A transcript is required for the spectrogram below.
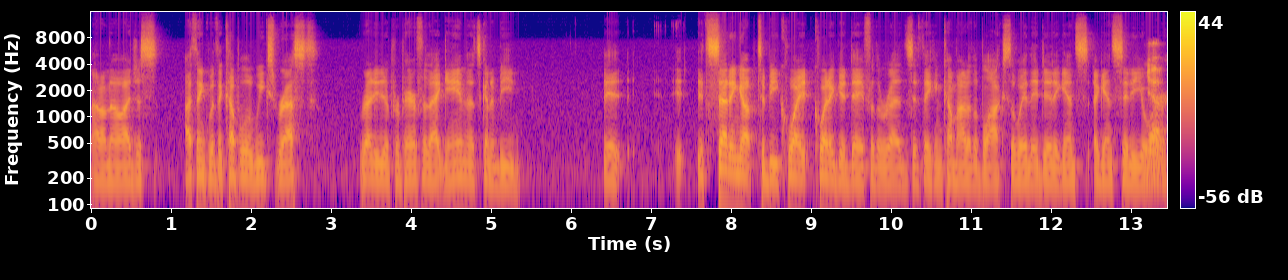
I don't know. I just I think with a couple of weeks rest, ready to prepare for that game, that's going to be it, it. It's setting up to be quite quite a good day for the Reds if they can come out of the blocks the way they did against against City or yeah.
